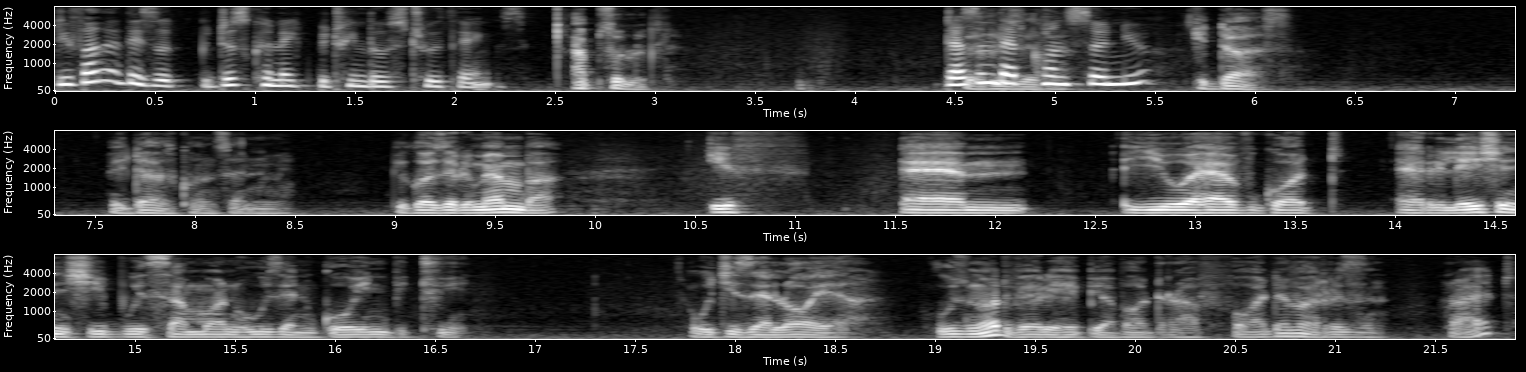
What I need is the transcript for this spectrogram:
do you find that there's a disconnect between those two things? Absolutely. Doesn't that concern you? It does. It does concern me. Because remember if um, you have got a relationship with someone who's an go in between which is a lawyer who's not very happy about RAF for whatever reason right?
